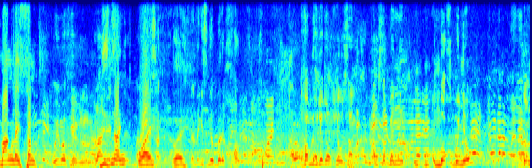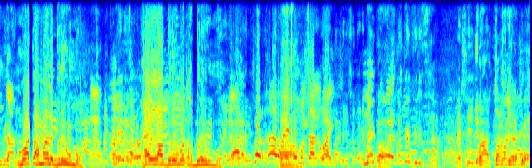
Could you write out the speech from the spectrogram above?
maa ngi lay sant gis nañ waaye waay dana gis nga bëri xol. dafa am lu fi jotoon xew sànq am sa benn mbokk bu ñëw doon daan. moo tax ma ne bëriwu ma. xol laa bëri moo tax bëriwu ma. waaw waaw ko mu tànn waay. may ko waay damay félicité. merci waaw tax jërëjëf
